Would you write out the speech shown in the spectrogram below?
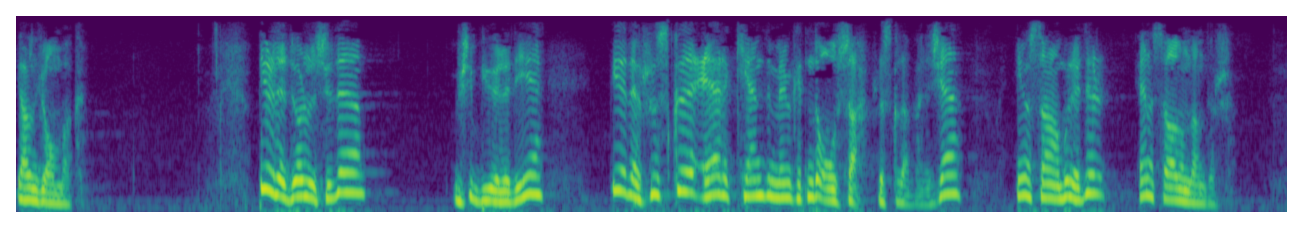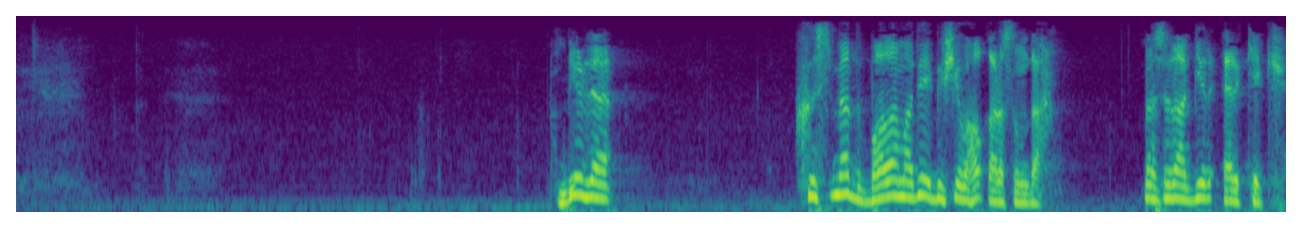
yardımcı olmak. Bir de dördüncüsü de işte bir öyle diye bir de rızkı eğer kendi memleketinde olsa rızkı da böylece insanın bu nedir? En sağlığındandır. Bir de kısmet bağlama diye bir şey var halk arasında. Mesela bir erkek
